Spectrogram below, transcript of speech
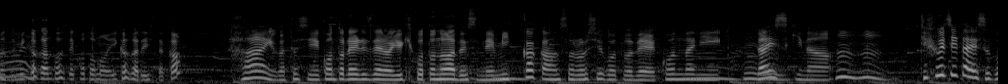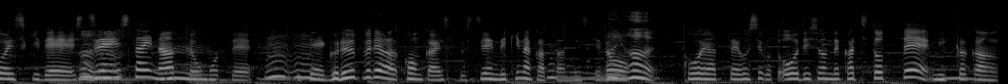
まず3日間通してことのいかがでしたか？はい、私コントレールゼロゆきことのはですね、3日間ソロ仕事でこんなに大好きな、ティフ自体すごい好きで出演したいなって思っていて、グループでは今回ちょっと出演できなかったんですけど、こうやってお仕事オーディションで勝ち取って3日間、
